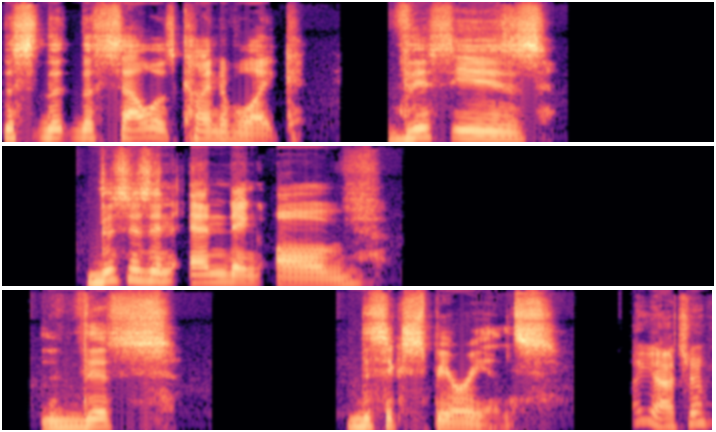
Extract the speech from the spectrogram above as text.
this the the cell is kind of like this is this is an ending of this this experience. I gotcha.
